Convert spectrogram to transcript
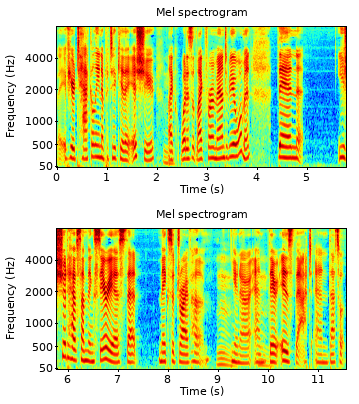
if you're tackling a particular issue, mm. like what is it like for a man to be a woman, then you should have something serious that makes it drive home mm. you know and there is that and that's what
